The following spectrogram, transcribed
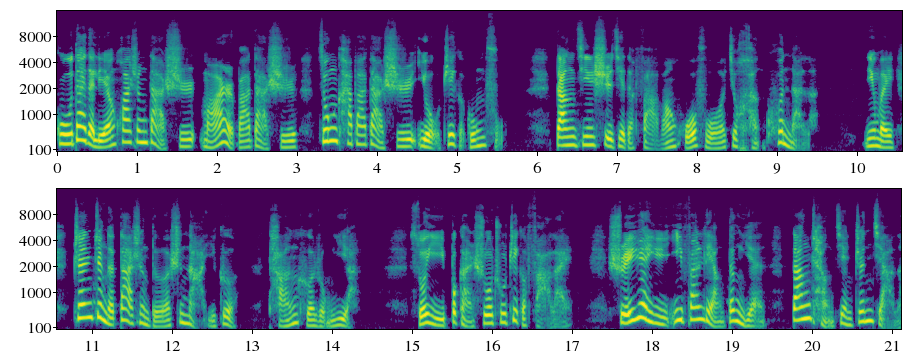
古代的莲花生大师、马尔巴大师、宗喀巴大师有这个功夫，当今世界的法王活佛就很困难了，因为真正的大圣德是哪一个，谈何容易啊！所以不敢说出这个法来，谁愿意一翻两瞪眼，当场见真假呢？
